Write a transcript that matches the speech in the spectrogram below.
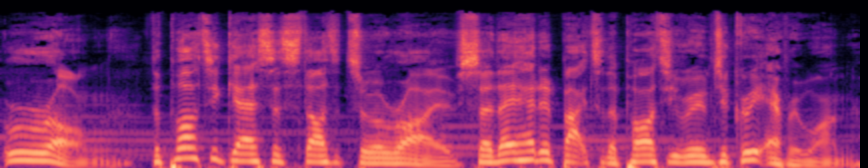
Wrong. The party guests had started to arrive, so they headed back to the party room to greet everyone.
